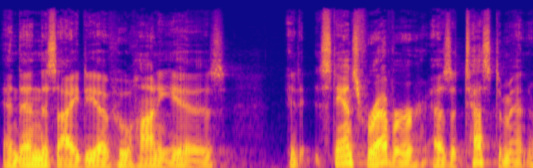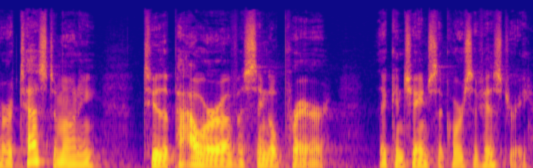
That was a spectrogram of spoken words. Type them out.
And then this idea of who Hani is, it stands forever as a testament or a testimony to the power of a single prayer that can change the course of history.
